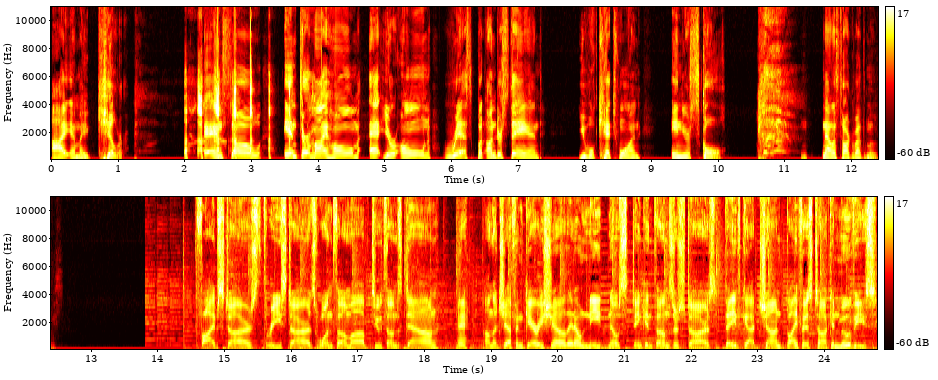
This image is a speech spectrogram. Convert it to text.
I am a killer. And so enter my home at your own risk, but understand you will catch one in your skull. now let's talk about the movies. Five stars, three stars, one thumb up, two thumbs down. Eh, on the Geoff and Gary Show, they don't need no stinking thumbs or stars. They've got John Beifuss talking movies.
